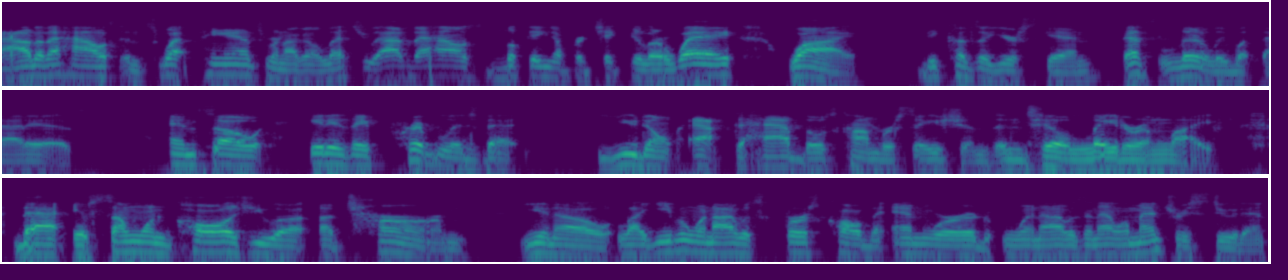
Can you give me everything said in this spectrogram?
out of the house in sweatpants. We're not going to let you out of the house looking a particular way. Why? Because of your skin. That's literally what that is. And so it is a privilege that you don't have to have those conversations until later in life. That if someone calls you a, a term, you know, like even when I was first called the N word when I was an elementary student,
